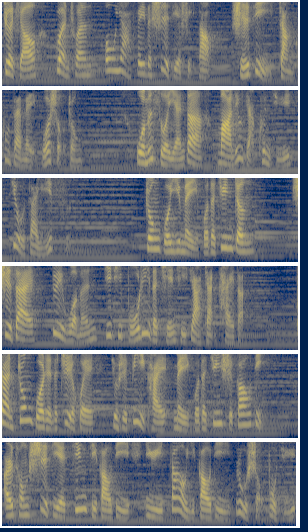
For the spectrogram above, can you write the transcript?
这条。贯穿欧亚非的世界水道，实际掌控在美国手中。我们所言的马六甲困局就在于此。中国与美国的军争，是在对我们极其不利的前提下展开的。但中国人的智慧就是避开美国的军事高地，而从世界经济高地与道义高地入手布局。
